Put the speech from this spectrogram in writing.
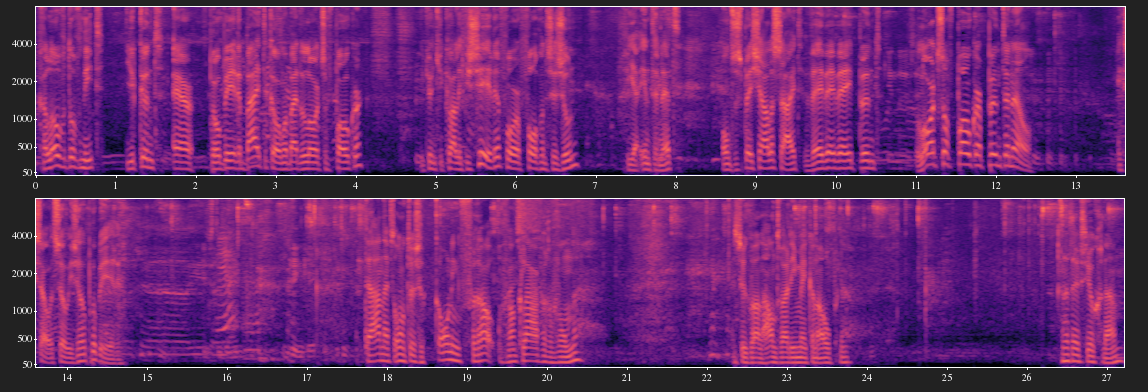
Geloof het of niet, je kunt er proberen bij te komen bij de Lords of Poker. Je kunt je kwalificeren voor volgend seizoen via internet. Onze speciale site www.lordsofpoker.nl Ik zou het sowieso proberen. Daan heeft ondertussen koning vrouw van Klaver gevonden. Dat is natuurlijk wel een hand waar hij mee kan openen. En dat heeft hij ook gedaan.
